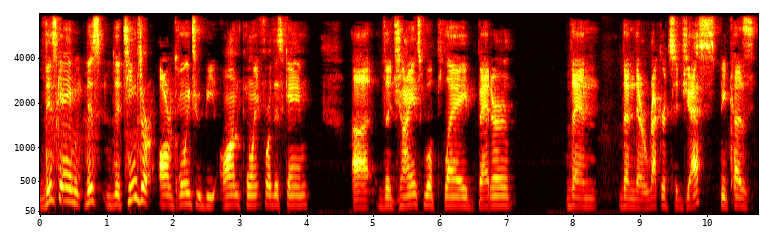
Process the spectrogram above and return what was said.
this game, this the teams are are going to be on point for this game. Uh, the Giants will play better than than their record suggests because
